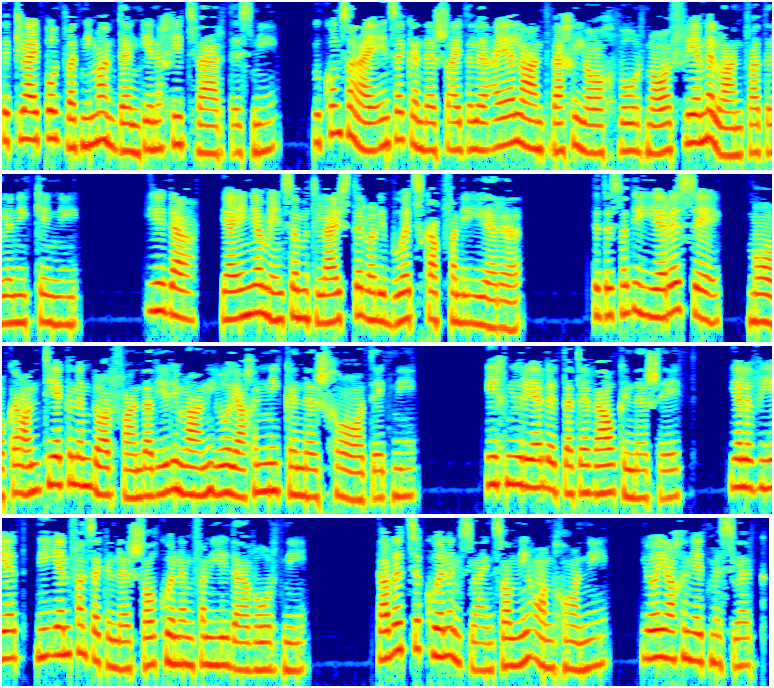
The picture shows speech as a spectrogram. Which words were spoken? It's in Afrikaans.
De kleipot wat niemand denkt enig iets waard is niet. Hoe kom zal hij en sy kinders uit hulle eie land weggejaag word na een vreemde land wat hulle niet ken nie? Jeda, jy en jou mensen moet luisteren naar die boodschap van die Heere. Dit is wat die Heere sê, maak een aantekening daarvan dat hierdie man Jojagen nie kinders gehad het nie. Ignoreer dit dat hij wel kinders het. Jylle weet, nie een van sy kinders sal koning van Juda word nie. Davidse koningslijn zal niet aangaan nie, Jojagen het mislik.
